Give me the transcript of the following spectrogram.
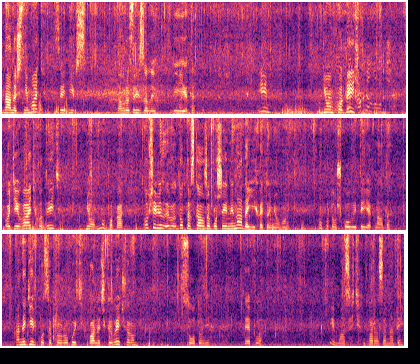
На ніч знімати, це гіпс. Там розрізали і это. І днем ходить, одівати, ходити днем. Ну, поки. В общем, доктор сказав, що більше і не треба їхати до нього. Ну, потім в школу йти як треба. А недільку це проробити ваночки вечором, содові, тепло. І мазати два рази на день.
